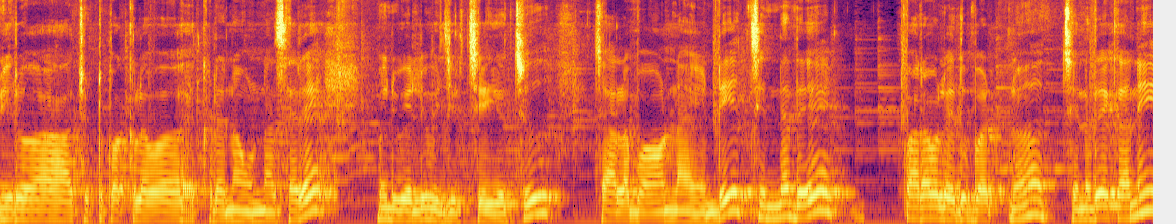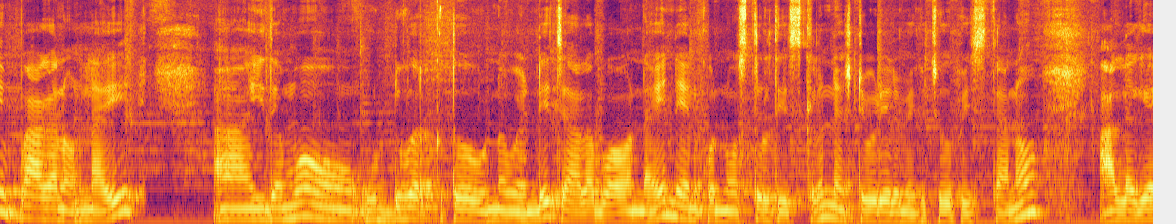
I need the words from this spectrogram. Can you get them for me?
మీరు ఆ చుట్టుపక్కల ఎక్కడైనా ఉన్నా సరే మీరు వెళ్ళి విజిట్ చేయొచ్చు. చాలా బాగున్నాయండి. చిన్నదే పర్వాలేదు బట్ చిన్నదే కానీ బాగానే ఉన్నాయి. ఇదేమో వుడ్ వర్క్తో ఉన్నవండి. చాలా బాగున్నాయి. నేను కొన్ని వస్తువులు తీసుకెళ్ళి నెక్స్ట్ వీడియోలో మీకు చూపిస్తాను. అలాగే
